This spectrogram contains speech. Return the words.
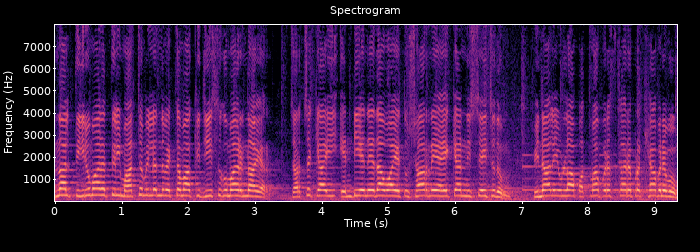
എന്നാൽ തീരുമാനത്തിൽ മാറ്റമില്ലെന്ന് വ്യക്തമാക്കി ജി. സുകുമാരൻ നായർ. ചർച്ചയ്ക്കായി എൻ ഡി എ നേതാവായ തുഷാറിനെ അയക്കാൻ നിശ്ചയിച്ചതും പിന്നാലെയുള്ള പത്മ പുരസ്കാര പ്രഖ്യാപനവും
